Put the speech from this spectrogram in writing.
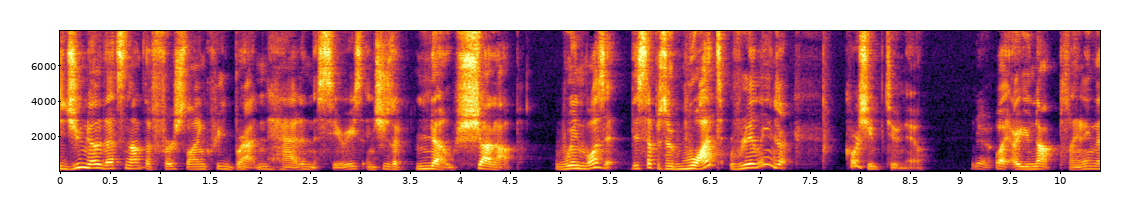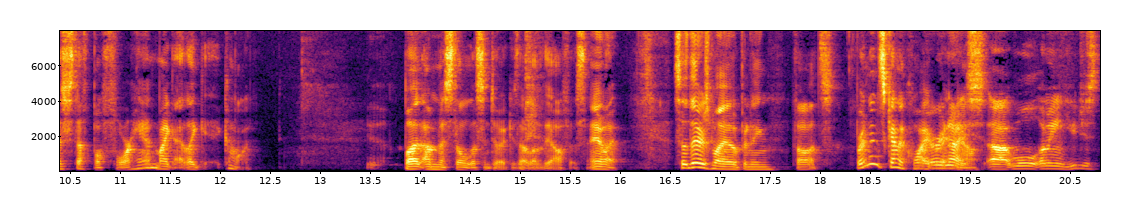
did you know that's not the first line Creed Bratton had in the series? And she's like, "No, shut up. When was it? This episode? What? Really?" And like, of course you two knew. Yeah. What? Are you not planning this stuff beforehand? Like, like, come on. Yeah. But I'm gonna still listen to it because I love The Office. Anyway, so there's my opening thoughts. Brendan's kind of quiet Very right nice. Uh, well, I mean, you just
